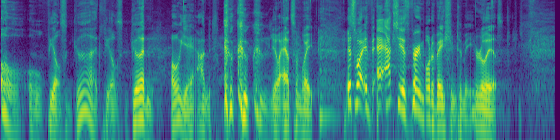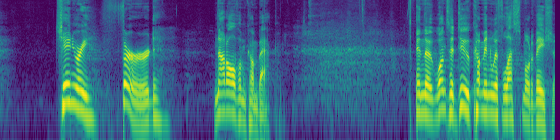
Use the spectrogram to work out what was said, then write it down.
oh, oh, feels good, feels good. Oh, yeah, and coo, coo, coo, you know, add some weight. It's what, it, actually, it's very motivation to me. It really is. January 3rd, not all of them come back. and the ones that do come in with less motivation.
